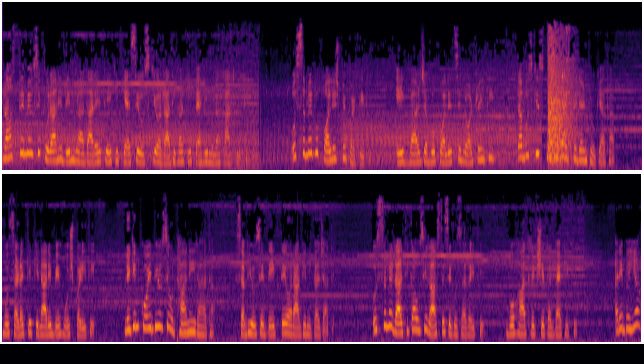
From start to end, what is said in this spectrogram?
रास्ते में उसे पुराने दिन याद आ रहे थे कि कैसे उसकी और राधिका की पहली मुलाकात हुई थी। उस समय वो कॉलेज में पढ़ती थी। एक बार जब वो कॉलेज से लौट रही थी, तब उसकी स्कूटी का एक्सीडेंट हो गया था। वो सड़क के किनारे बेहोश पड़ी थी, लेकिन कोई भी उसे उठा नहीं रहा था। सभी उसे देखते और आगे निकल जाते। उस समय राधिका उसी रास्ते से गुजर रही थी। वो हाथ रिक्शे पर बैठी थी। अरे भैया,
